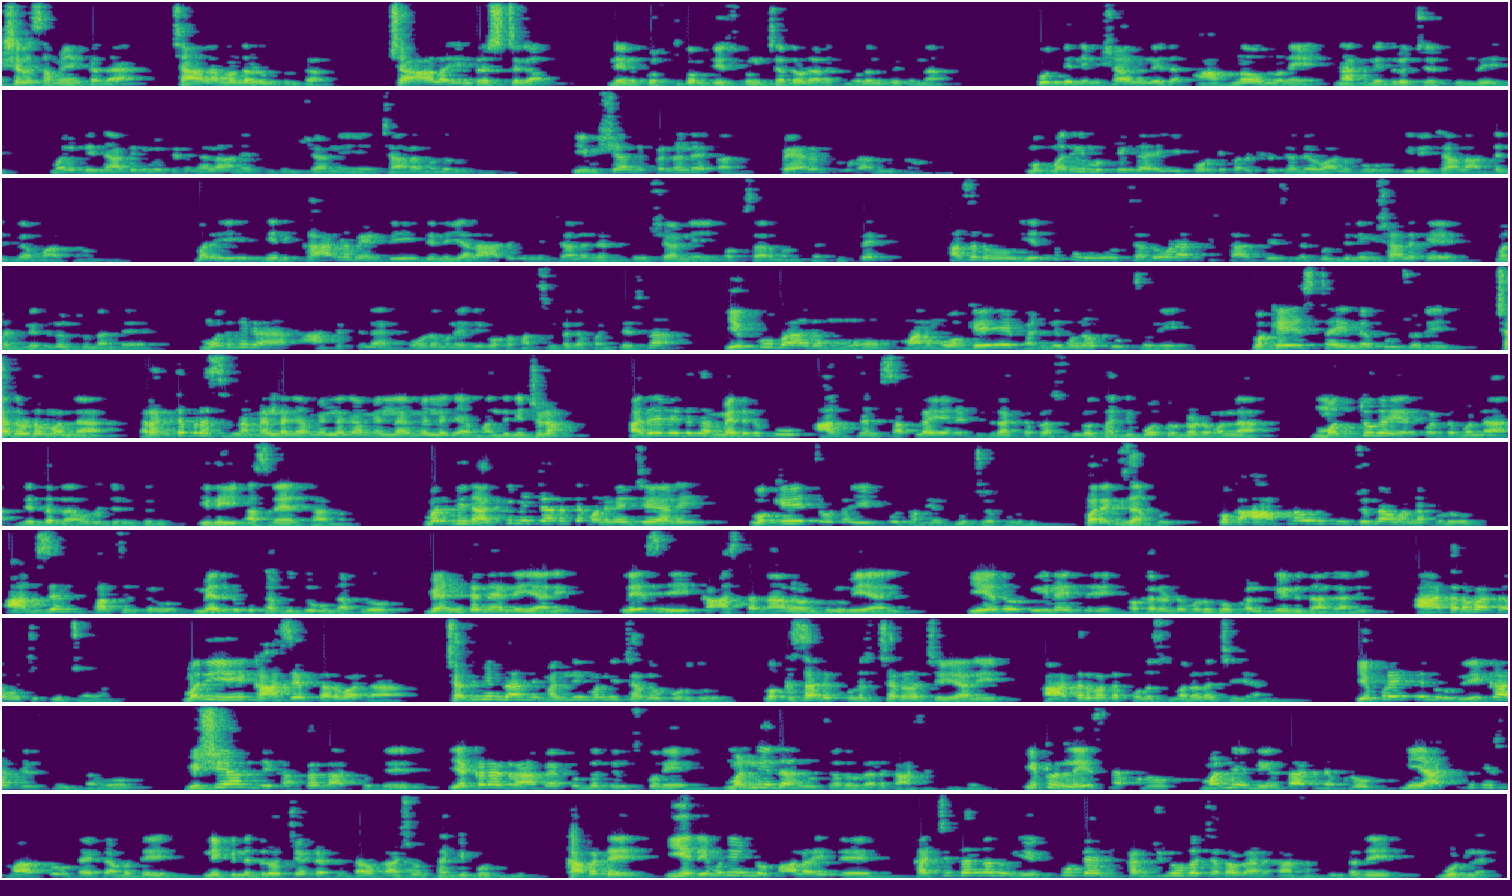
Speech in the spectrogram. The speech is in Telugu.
పరీక్షల సమయం కదా చాలా మంది అడుగుతుంటారు. చాలా ఇంట్రెస్ట్గా నేను పుస్తకం తీసుకుని చదవడానికి మొదలు కొద్ది నిమిషాలు లేదా హాఫ్ అన్ అవర్లోనే నాకు నిద్ర వచ్చేస్తుంది. మరి దీన్ని అధిగమించడం ఎలా అనేటువంటి విషయాన్ని చాలా మంది అడుగుతున్నారు ఈ విషయాన్ని పిల్లలే కాదు పేరెంట్స్ కూడా అడుగుతూ ఉంటారు. ము- మరీ ముఖ్యంగా ఈ పోటీ పరీక్షలు చదివే వాళ్ళకు ఇది చాలా అడ్డంకిగా మారుతూ ఉంటుంది. మరి దీనికి కారణం ఏంటి? దీన్ని ఎలా అధిగమించాలనేటువంటి విషయాన్ని ఒకసారి మనం చర్చిస్తే అసలు ఎందుకు చదవడానికి స్టార్ట్ చేసిన కొద్ది నిమిషాలకే మనకు నిద్ర వస్తుందంటే మొదటగా ఆసక్తి లేకపోవడం అనేది ఒక పర్సెంట్గా పనిచేసిన పనిచేసినా ఎక్కువ భాగము మనం ఒకే భంగిమలో కూర్చొని ఒకే స్టైల్లో కూర్చొని చదవడం వల్ల రక్త ప్రసరణ మెల్లగా మెల్లగా మెల్లగా మెల్లగా మందగించడం అదేవిధంగా మెదడుకు ఆక్సిజన్ సప్లై అనేటువంటి రక్త ప్రసరణలో తగ్గిపోతుండడం వల్ల మత్తుగా ఏర్పడడం వల్ల నిద్ర రావడం జరుగుతుంది. ఇది అసలైన కారణం. మరి దీన్ని అధిగమించాలంటే మనం ఏం చేయాలి? ఒకే చోట ఎక్కువ సమయం కూర్చోకూడదు. ఫర్ ఎగ్జాంపుల్ ఒక హాఫ్ అన్ అవర్ కూర్చున్నాం అన్నప్పుడు ఆక్సిజన్ పర్సెంట్ మెదడుకు తగ్గుతూ ఉన్నప్పుడు వెంటనే లేయాలి. లేచి కాస్త నాలుగు అడుగులు వేయాలి. ఏదో వీలైతే ఒక రెండు మూడు బొక్కలు నీళ్ళు తాగాలి ఆ తర్వాత వచ్చి కూర్చోవాలి. మరి కాసేపు తర్వాత చదివిన దాన్ని మళ్ళీ మళ్ళీ చదవకూడదు. ఒకసారి పునశ్చరణ చేయాలి ఆ తర్వాత పునఃస్మరణ చేయాలి. ఎప్పుడైతే నువ్వు రీకాల్ చేస్తుంటావో విషయాలు నీకు అర్థం కాకపోతే ఎక్కడ డ్రాబ్యాక్ ఉందో తెలుసుకొని మళ్ళీ దాన్ని చదవడానికి ఆసక్తి ఉంటుంది. ఇట్లా లేచినప్పుడు మళ్ళీ నీళ్ళు తాగినప్పుడు నీ యాక్టివిటీస్ మారుతూ ఉంటాయి కాబట్టి నీకు నిద్ర వచ్చేటటువంటి అవకాశం తగ్గిపోతుంది. కాబట్టి ఈ రెమెడీ నువ్వు ఫాలో అయితే ఖచ్చితంగా నువ్వు ఎక్కువ టైం కంటిన్యూగా చదవడానికి ఆసక్తి ఉంటుంది. Good life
